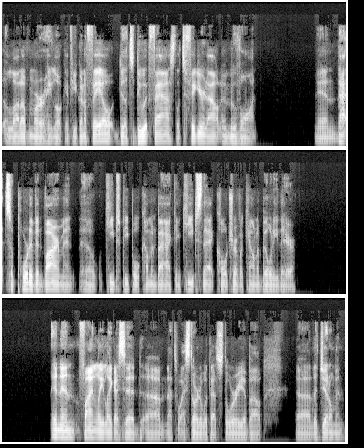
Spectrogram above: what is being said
a lot of them are hey look if you're going to fail let's do it fast. Let's figure it out and move on. And that supportive environment uh, keeps people coming back and keeps that culture of accountability there. And then finally like i said um, that's why i started with that story about uh, the gentleman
